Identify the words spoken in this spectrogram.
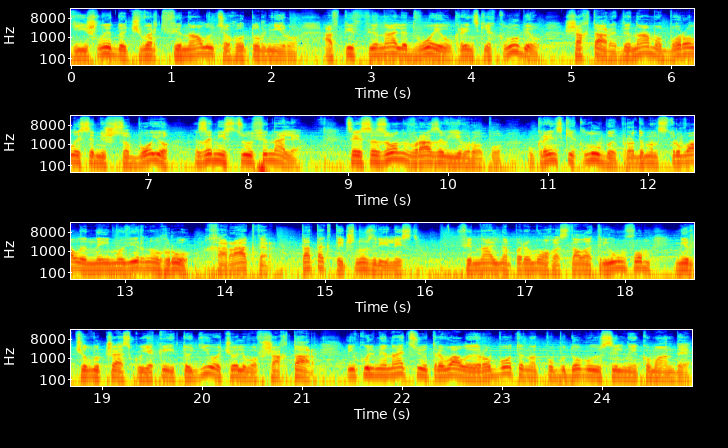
дійшли до чвертьфіналу цього турніру. А в півфіналі двоє українських клубів Шахтар і Динамо боролися між собою за місце у фіналі. Цей сезон вразив Європу. Українські клуби продемонстрували неймовірну гру, характер та тактичну зрілість. Фінальна перемога стала тріумфом Мірчі Луческу, який тоді очолював Шахтар, і кульмінацією тривалої роботи над побудовою сильної команди.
